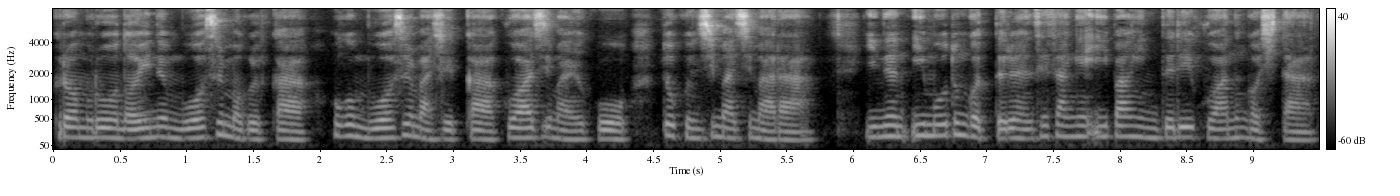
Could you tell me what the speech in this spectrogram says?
그러므로 너희는 무엇을 먹을까 혹은 무엇을 마실까 구하지 말고 또 근심하지 마라. 이는 이 모든 것들은 세상의 이방인들이 구하는 것이다.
